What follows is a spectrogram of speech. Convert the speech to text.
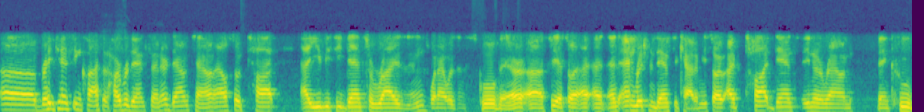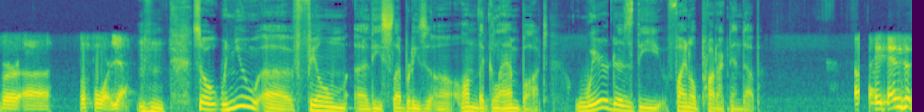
uh, breakdancing class at Harbor Dance Center downtown. I also taught at UBC Dance Horizons when I was in school there. Uh, so yeah, so I, I, and, and Richmond Dance Academy. So I, I've taught dance in and around Vancouver uh, before. Yeah. Mm-hmm. So when you uh, film uh, these celebrities uh, on the Glambot, where does the final product end up? It ends up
